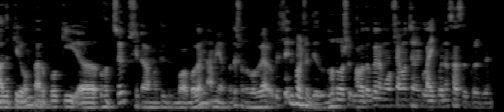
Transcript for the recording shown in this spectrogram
বাজেট কীরকম, তার উপর কি হচ্ছে সেটা আমাকে বলেন, আমি আপনাদের সুন্দরভাবে আরও বেশি ইনফরমেশন দিয়ে দেবো। ধন্যবাদ ভালো থাকবেন এবং আমার চ্যানেলকে লাইক করে সাবস্ক্রাইব করে দেবেন।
